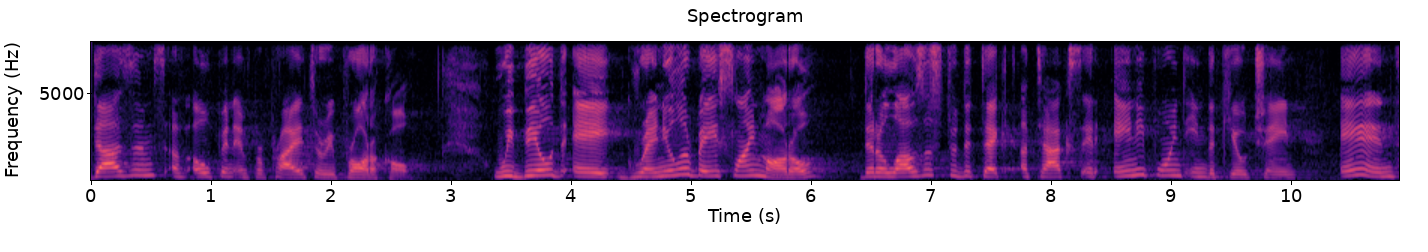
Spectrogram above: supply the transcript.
dozens of open and proprietary protocol. We build a granular baseline model that allows us to detect attacks at any point in the kill chain and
